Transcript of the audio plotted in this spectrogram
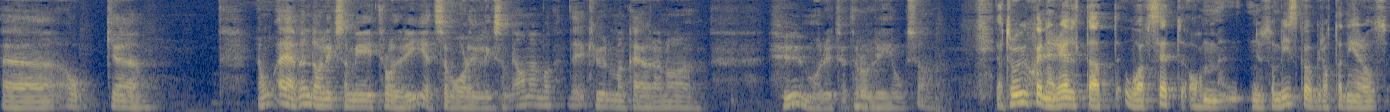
Eh, och eh, och även då liksom i trolleriet så var det ju liksom, ja men det är kul man kan göra någon humor utav trolleri också. Jag tror ju generellt att oavsett om, nu som vi ska grotta ner oss,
